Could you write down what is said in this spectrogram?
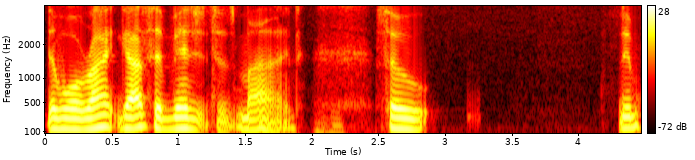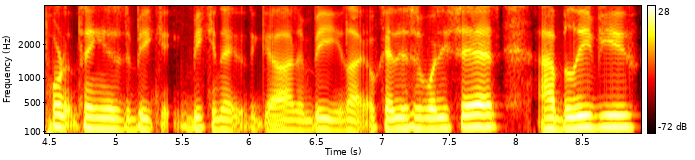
that will right. God said, "Vengeance is mine." So the important thing is to be be connected to God and be like, okay, this is what He said. I believe you.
